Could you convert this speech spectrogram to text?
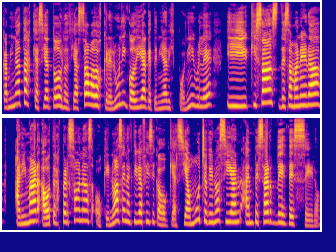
caminatas que hacía todos los días sábados, que era el único día que tenía disponible, y quizás de esa manera animar a otras personas o que no hacen actividad física o que hacía mucho que no hacían a empezar desde cero.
